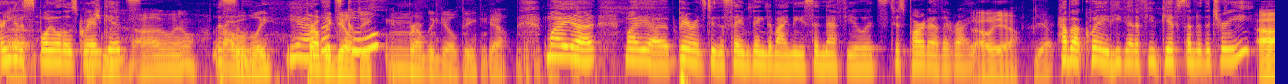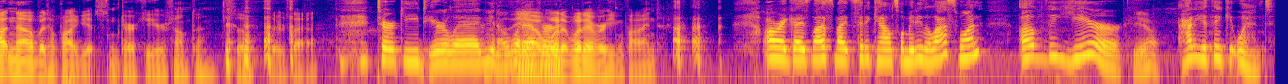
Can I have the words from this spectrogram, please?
Are you going to spoil those Christmas- grandkids? Uh, well, Listen, probably. yeah, probably that's guilty. cool. Probably guilty. Yeah. my uh, my uh, parents do the same thing to my niece and nephew. It's just part of it, right? Oh yeah. Yep. How about Quade? He got a few gifts under the tree: Uh, no, but he'll probably get some turkey or something. So there's that. turkey, deer leg, you know, whatever. Yeah, what, whatever he can find. All right, guys. Last night's city council meeting, the last one of the year. Yeah. How do you think it went?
